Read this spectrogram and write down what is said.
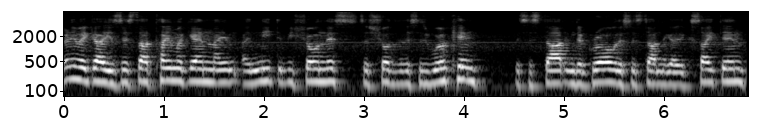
But anyway guys, it's that time again. I, I need to be showing this to show that this is working. This is starting to grow, this is starting to get exciting.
